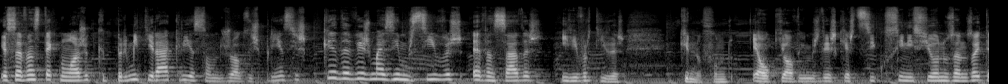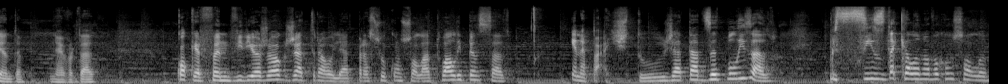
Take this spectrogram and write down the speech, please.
esse avanço tecnológico que permitirá a criação de jogos e experiências cada vez mais imersivas, avançadas e divertidas. Que no fundo é o que ouvimos desde que este ciclo se iniciou nos anos 80, não é verdade? Qualquer fã de videojogos já terá olhado para a sua consola atual e pensado: Ena pá, isto já está desatualizado. Preciso daquela nova consola.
